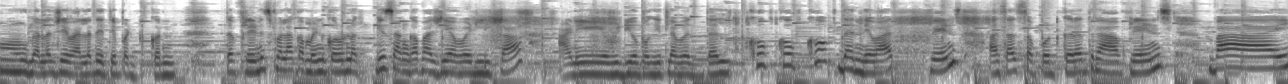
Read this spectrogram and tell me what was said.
मुलाला जेवायला देते पटकन. तर फ्रेंड्स मला कमेंट करून नक्की सांगा भाजी आवडली का? आणि व्हिडिओ बघितल्याबद्दल खूप खूप खूप धन्यवाद फ्रेंड्स असाच सपोर्ट करत राहा फ्रेंड्स बाय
